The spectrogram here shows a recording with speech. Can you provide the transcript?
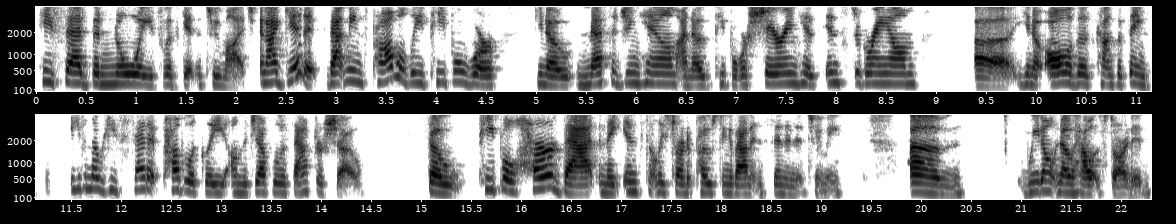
He said the noise was getting too much, and I get it. That means probably people were you know, messaging him. I know people were sharing his Instagram, uh, you know, all of those kinds of things, even though he said it publicly on the Jeff Lewis After Show. So people heard that and they instantly started posting about it and sending it to me. Um, we don't know how it started.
